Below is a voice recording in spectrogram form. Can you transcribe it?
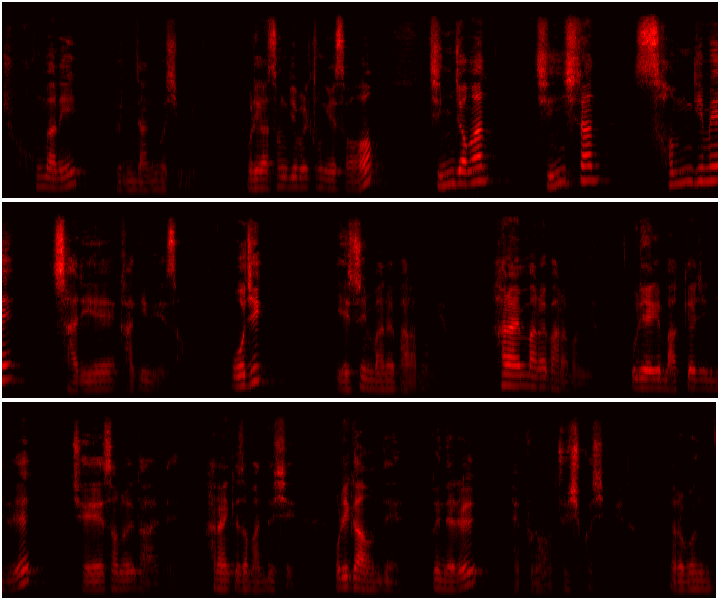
충만히 누린다는 것입니다. 우리가 성김을 통해서 진정한 진실한 섬김의 자리에 가기 위해서 오직 예수님만을 바라보며 하나님만을 바라보며 우리에게 맡겨진 일에 최선을 다할 때 하나님께서 반드시 우리 가운데 은혜를 베풀어 주실 것입니다. 여러분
